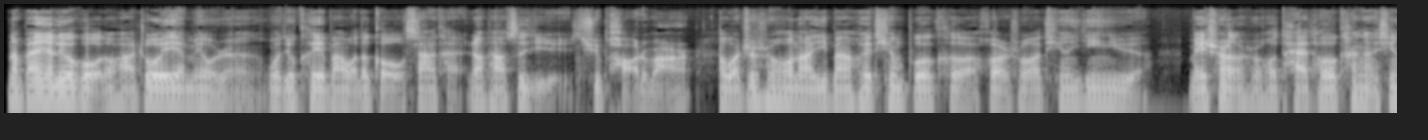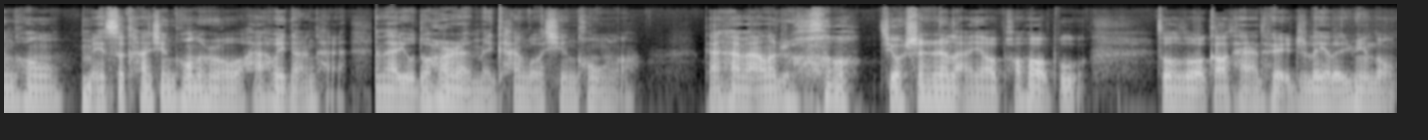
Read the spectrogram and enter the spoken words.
那半夜遛狗的话，周围也没有人，我就可以把我的狗撒开，让它自己去跑着玩儿。我这时候呢，一般会听播客，或者说听音乐。没事的时候抬头看看星空。每次看星空的时候，我还会感慨：现在有多少人没看过星空了？感慨完了之后，就伸伸懒腰，跑跑步，做做高抬腿之类的运动。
